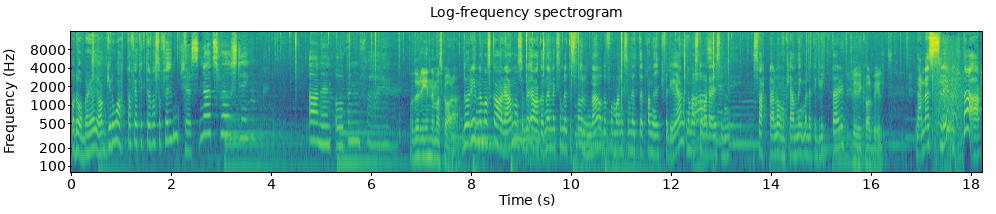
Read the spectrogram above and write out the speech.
Och då börjar jag gråta för jag tyckte det var så fint. Chestnuts roasting on an open fire och då rinner mascaran? Då rinner mascaran och så blir ögonen liksom lite svullna och då får man liksom lite panik för det när man står där i sin svarta långklänning med lite glitter. Blir vi Carl Bildt? Nej men sluta!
